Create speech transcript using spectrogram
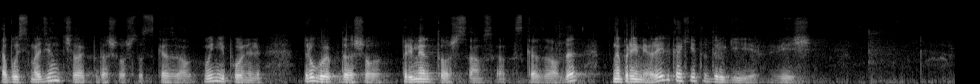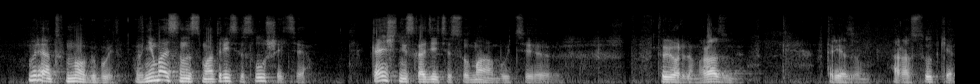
Допустим, один человек подошел, что-то сказал, вы не поняли, другой подошел, примерно то же самое сказал, да? Например, или какие-то другие вещи. Вариантов много будет. Внимательно смотрите, слушайте. Конечно, не сходите с ума, будьте твердом разуме, в трезвом рассудке.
